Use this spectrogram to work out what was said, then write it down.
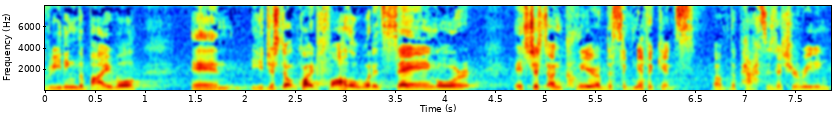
reading the Bible and you just don't quite follow what it's saying, or it's just unclear of the significance of the passage that you're reading,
